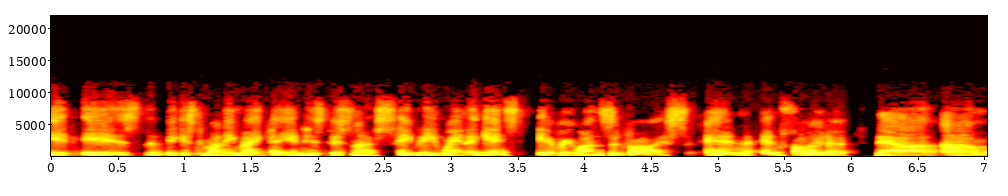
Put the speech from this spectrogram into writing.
it is the biggest money maker in his business. He, he went against every everyone's advice and and followed it. Now um,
